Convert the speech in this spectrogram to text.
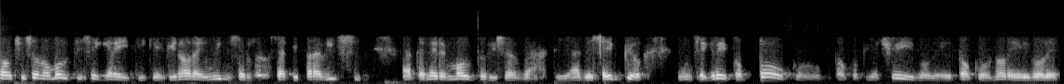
No, ci sono molti segreti che finora i Windsor sono stati bravissimi a tenere molto riservati. Ad esempio un segreto poco, poco piacevole e poco onorevole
